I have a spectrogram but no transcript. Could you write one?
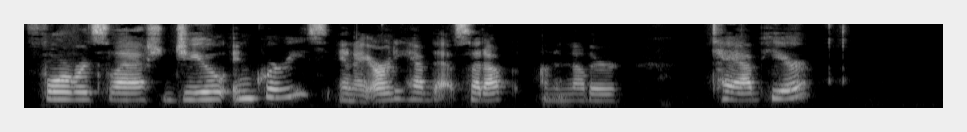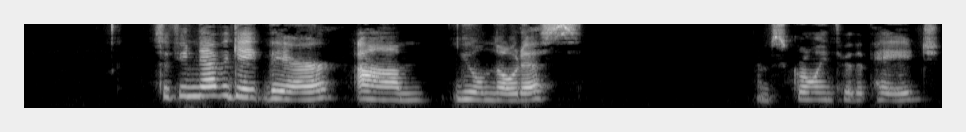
forward slash geoinquiries, and I already have that set up on another tab here. So if you navigate there, um, you'll notice I'm scrolling through the page.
